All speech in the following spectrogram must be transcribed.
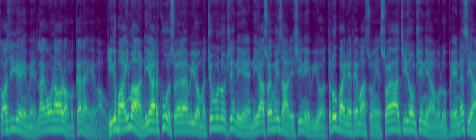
သွားရှိခဲ့ရင်ပဲလိုင်အောင်တော့မကတ်နိုင်ခဲ့ပါဘူးဒီကဘာကြီးမှာနေရာတစ်ခုကိုဆွဲလန်းပြီးတော့မကျွတ်မလို့ဖြစ်နေတဲ့နေရာဆွဲမိတ်စာတွေရှိနေပြီးတော့သူတို့ပိုင်တဲ့ထဲမှာဆိုရင်ဆွဲအားအကြီးဆုံးဖြစ်နေရမလို့ဘယ်နဲ့ဆရာ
